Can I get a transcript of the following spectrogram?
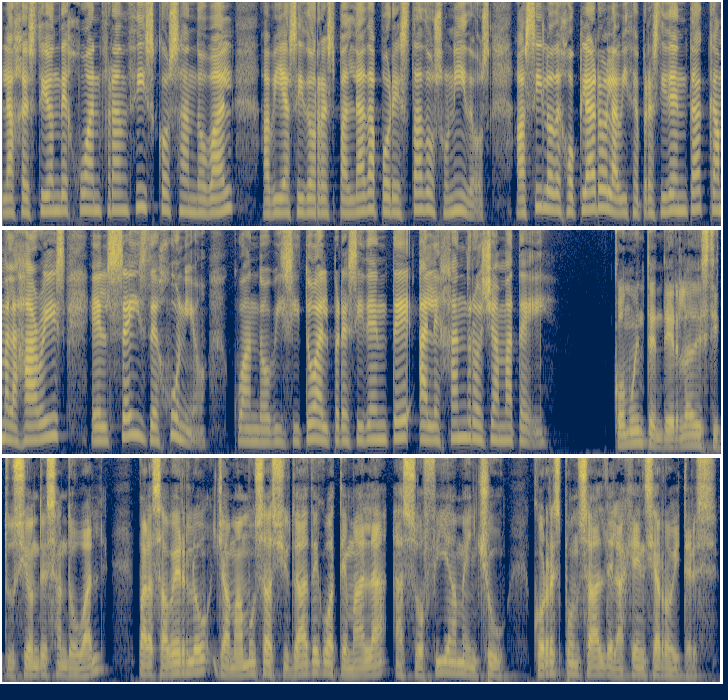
La gestión de Juan Francisco Sandoval había sido respaldada por Estados Unidos. Así lo dejó claro la vicepresidenta Kamala Harris el 6 de junio, cuando visitó al presidente Alejandro Yamatei. ¿Cómo entender la destitución de Sandoval? Para saberlo, llamamos a Ciudad de Guatemala a Sofía Menchú, corresponsal de la agencia Reuters.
